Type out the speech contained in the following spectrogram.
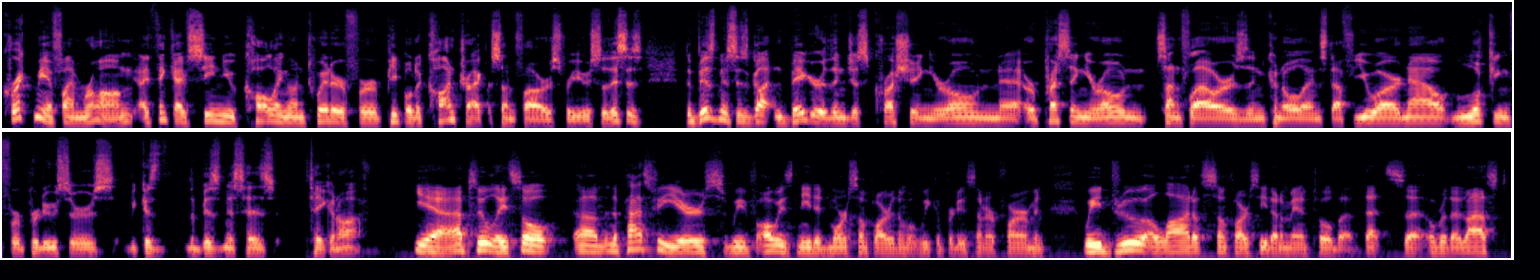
correct me if I'm wrong. I think I've seen you calling on Twitter for people to contract sunflowers for you. So this is the business has gotten bigger than just crushing your own uh, or pressing your own sunflowers and canola and stuff. You are now looking for producers because the business has taken off. Yeah, absolutely. So um, in the past few years, we've always needed more sunflower than what we could produce on our farm, and we drew a lot of sunflower seed out of Manitoba. That's uh, over the last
